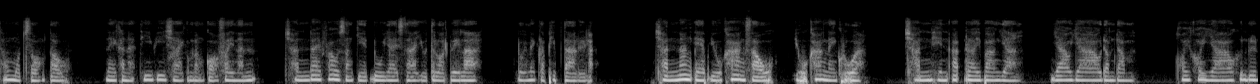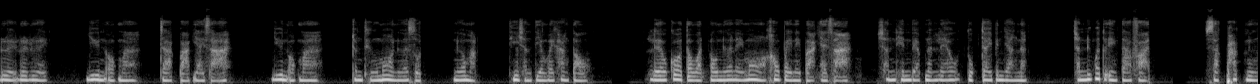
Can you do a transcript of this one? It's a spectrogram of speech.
ทั้งหมดสองเตา ในขณะที่พี่ชายกำลังก่อไฟนั้น ฉันได้เฝ้าสังเกตดูยายสาอยู่ตลอดเวลา โดยไม่กระพริบตาเลยล่ะ ฉันนั่งแอบอยู่ข้างเสา อยู่ข้างในครัว ฉันเห็นอะไรบางอย่าง ยาวๆดำๆค่อยๆยาวขึ้นเรื่อยๆเรื่อยๆยื่นออกมาจากปากยายสา ยื่นออกมาจนถึงหม้อเนื้อสด เนื้อหมักที่ฉันเตรียมไว้ข้างเตา แล้วก็ตวัดเอาเนื้อในหม้อเข้าไปในปากยายสา ฉันเห็นแบบนั้นแล้วตกใจเป็นอย่างหนัก ฉันนึกว่าตัวเองตาฝาด สักพักหนึ่ง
